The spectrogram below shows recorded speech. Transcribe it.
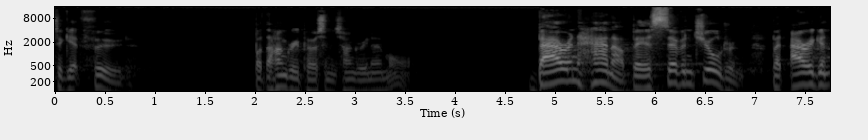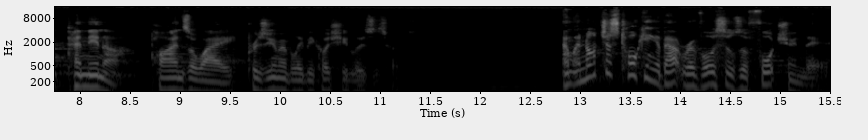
to get food, but the hungry person is hungry no more. Barren Hannah bears seven children, but arrogant Peninnah pines away, presumably because she loses her. And we're not just talking about reversals of fortune there.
